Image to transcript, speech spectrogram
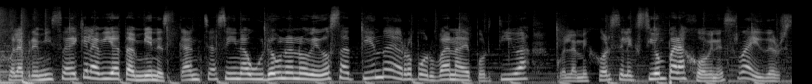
Bajo la premisa de que la vida también es cancha, se inauguró una novedosa tienda de ropa urbana deportiva con la mejor selección para jóvenes riders.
